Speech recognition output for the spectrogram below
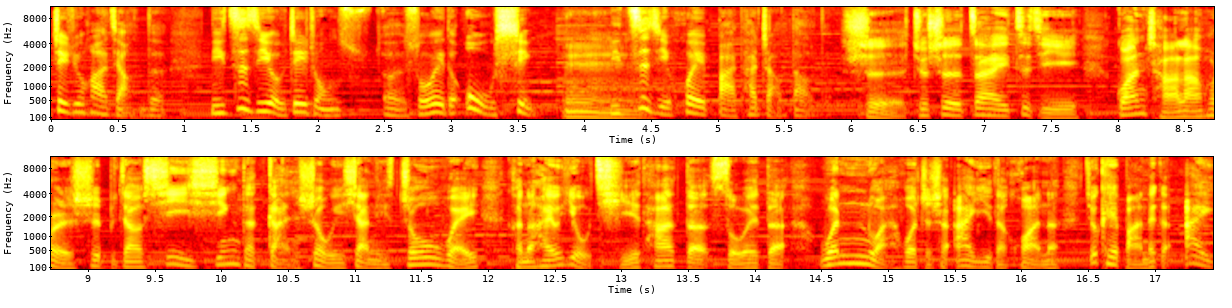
这句话讲的，你自己有这种呃所谓的悟性，嗯，你自己会把它找到的。是，就是在自己观察啦，或者是比较细心的感受一下你周围，可能还有有其他的所谓的温暖或者是爱意的话呢，就可以把那个爱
